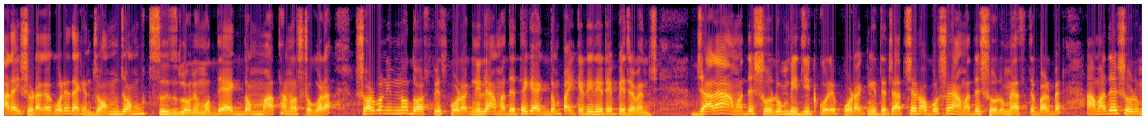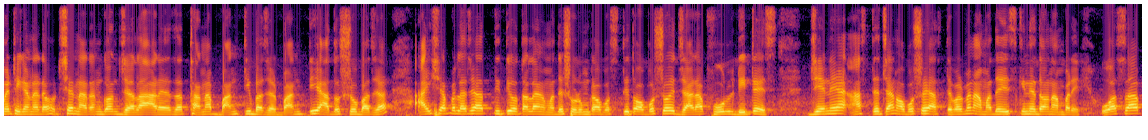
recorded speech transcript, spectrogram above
আড়াইশো টাকা করে। দেখেন, জমজম সুইজ লোনের মধ্যে একদম মাথা নষ্ট করা। সর্বনিম্ন দশ পিস প্রোডাক্ট নিলে আমাদের থেকে একদম পাইকারি রেটে পেয়ে যাবেন। যারা আমাদের শোরুম ভিজিট করে প্রোডাক্ট নিতে চাচ্ছেন, অবশ্যই আমাদের শোরুমে আসতে পারবেন। আমাদের শোরুমের ঠিকানাটা হচ্ছে নারায়ণগঞ্জ জেলা আড়াই হাজার থানা বান্টি বাজার, বান্টি আদর্শ বাজার। আইসা প্লাজা তৃতীয় তলায় আমাদের শোরুমটা অবস্থিত। অবশ্যই যারা ফুল ডিটেলস জেনে আসতে চান, অবশ্যই আসতে পারবেন। আমাদের স্ক্রিনে দেওয়া নাম্বারে হোয়াটসঅ্যাপ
